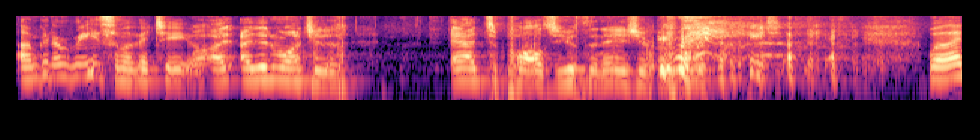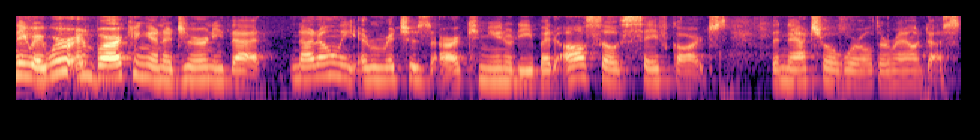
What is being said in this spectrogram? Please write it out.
I'm going to read some of it to you. Well, I, I didn't want you to add to Paul's euthanasia. right. Okay. Well, anyway, we're embarking on a journey that not only enriches our community, but also safeguards the natural world around us.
